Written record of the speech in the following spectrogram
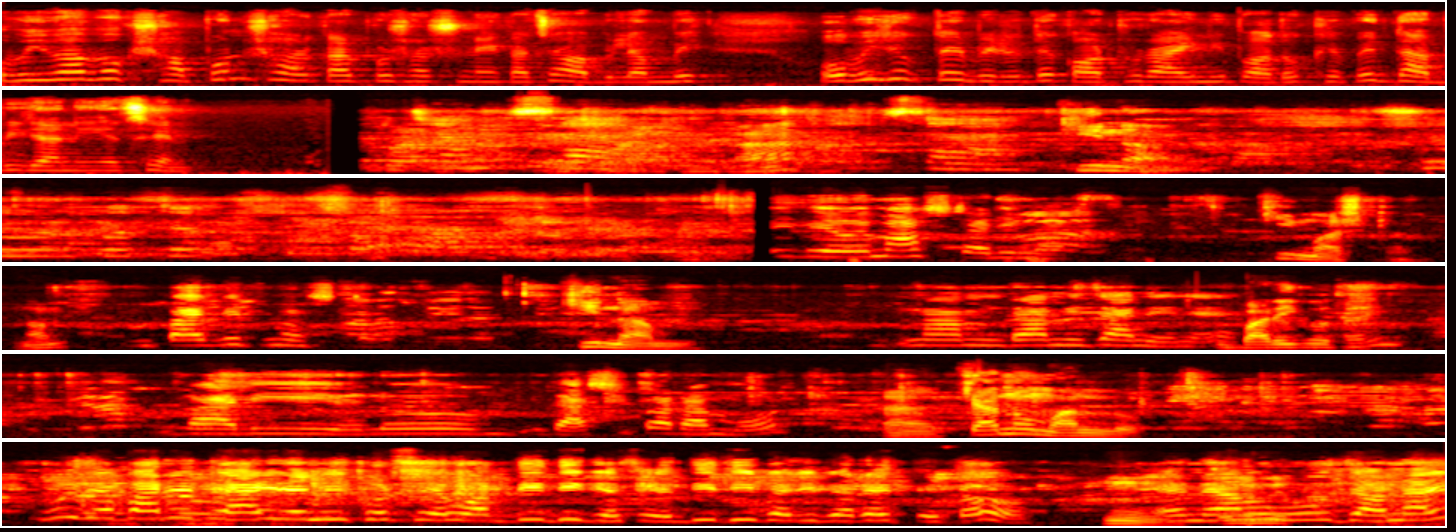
অভিভাবক স্বপন সরকার প্রশাসনের কাছে অবিলম্বে অভিযুক্তের বিরুদ্ধে কঠোর আইনি পদক্ষেপের দাবি জানিয়েছেন। হ্যাঁ? স্যার। কি নাম? সুব্রত এই যে ওই মাস্টারই মারছে কি মাস্টার? নাম? Private master. কি নাম? নামটা আমি জানি না। বাড়ি কোথায়? বাড়ি হলো দাসিপাড়া মোড়। হ্যাঁ কেন মারলো? ওই যে বাড়িতে আইরানি করছে ওর দিদি গেছে দিদি বাড়ি বেড়াইতে তো। ও জানাই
